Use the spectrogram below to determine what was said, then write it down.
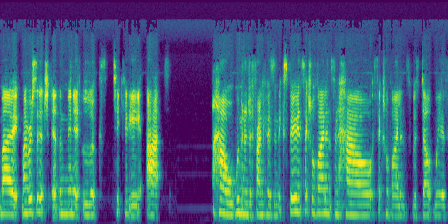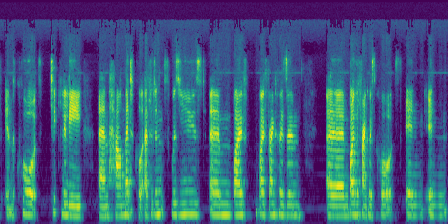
my my research at the minute looks particularly at how women under Francoism experienced sexual violence and how sexual violence was dealt with in the courts, particularly um, how medical evidence was used um, by by Francoism um, by the Francoist courts in in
